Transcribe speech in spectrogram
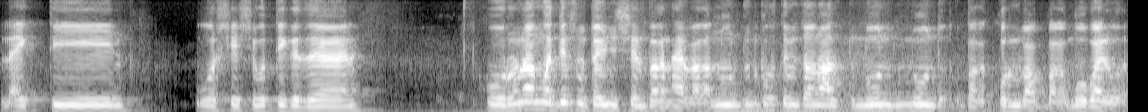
लाईक तीन वर्ष शिव जण कोरोनामध्ये सुद्धा इंजेक्शन बघा नाही बघा. नोंदून फक्त मी जाऊन आलतो नोंद नोंद बघा करून बघा बघा मोबाईलवर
